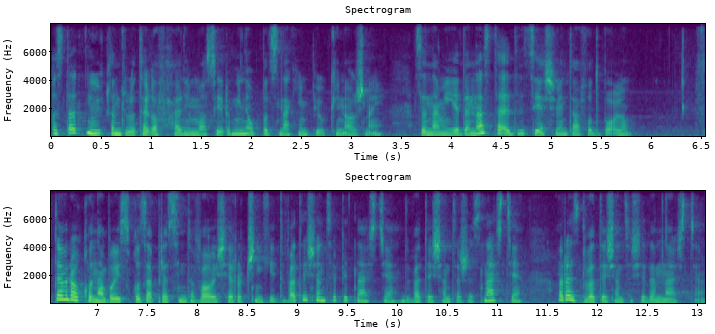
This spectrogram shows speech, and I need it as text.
Ostatni weekend lutego w hali Mosir minął pod znakiem piłki nożnej. Za nami 11 edycja Święta Futbolu. W tym roku na boisku zaprezentowały się roczniki 2015, 2016 oraz 2017.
